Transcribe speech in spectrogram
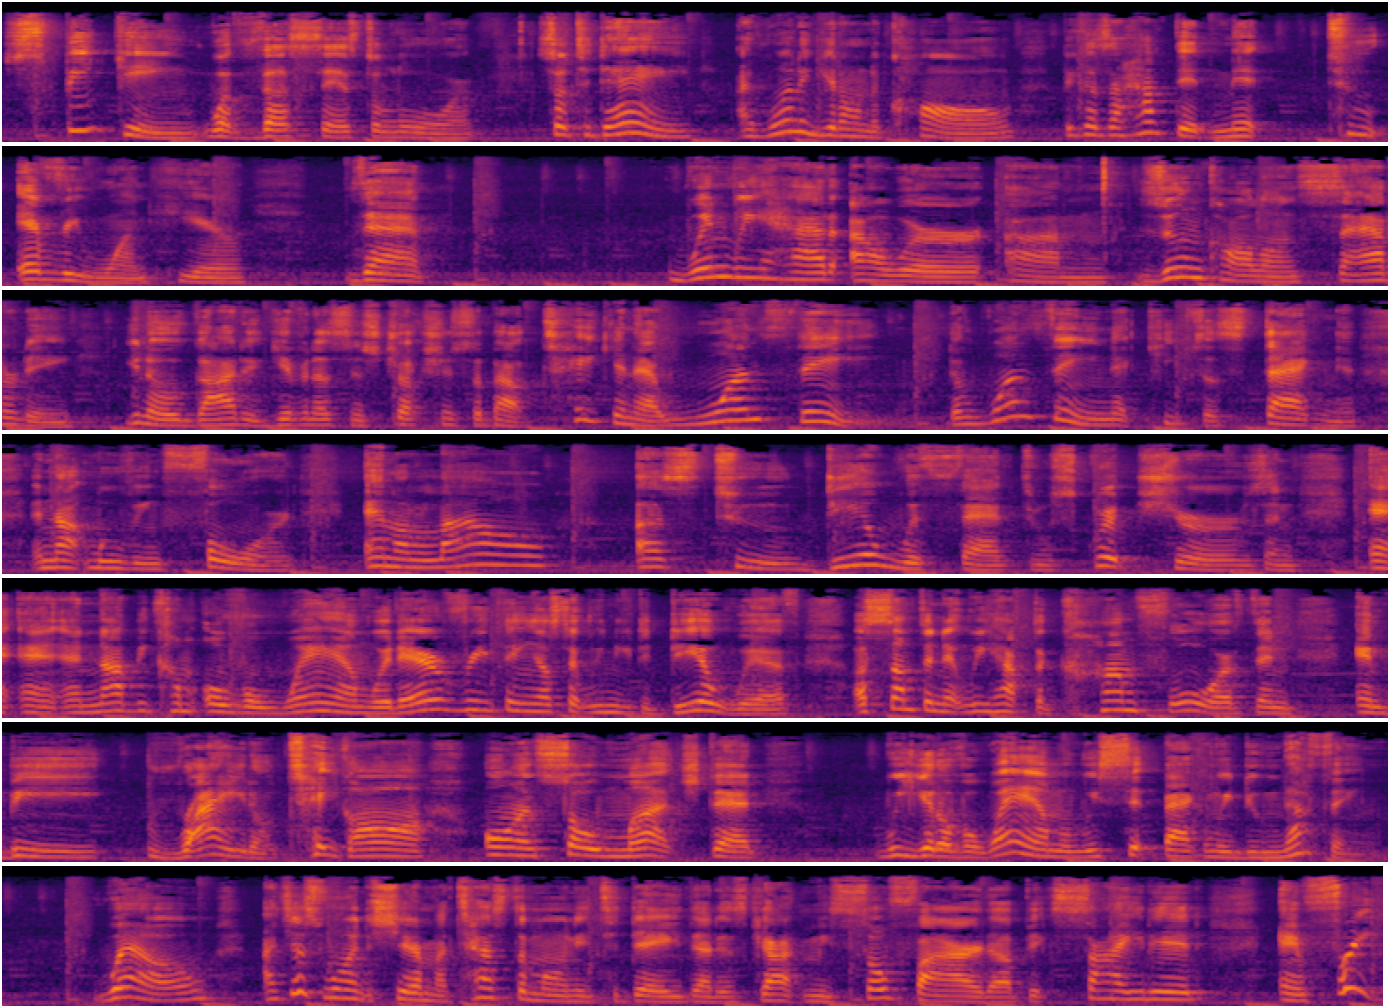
speaking what thus says the Lord. So today, I want to get on the call because I have to admit to everyone here that when we had our um, Zoom call on Saturday, you know, God had given us instructions about taking that one thing, the one thing that keeps us stagnant and not moving forward, and allow us to deal with that through scriptures and, and and not become overwhelmed with everything else that we need to deal with or something that we have to come forth and and be right or take on on so much that we get overwhelmed and we sit back and we do nothing well, I just wanted to share my testimony today that has gotten me so fired up, excited, and free.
